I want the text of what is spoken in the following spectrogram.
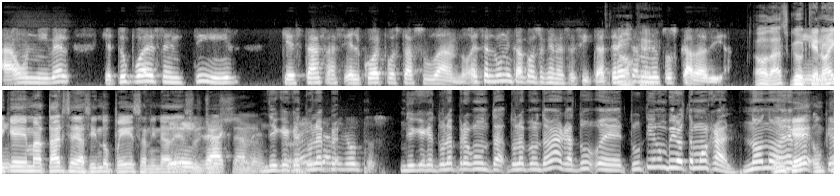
a un nivel que tú puedes sentir que estás el cuerpo está sudando. Esa es la única cosa que necesita. 30 Ok. minutos cada día. Oh, that's good. Que no hay que matarse haciendo pesas ni nada de eso. Exactamente. Dije que tú le, 30 pre- minutos. dije que tú le preguntas, tú le preguntas, "Venga, ¿tú, eh, ¿tú tienes un virus estomacal? No, no, ¿Un es qué? ¿Un qué?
